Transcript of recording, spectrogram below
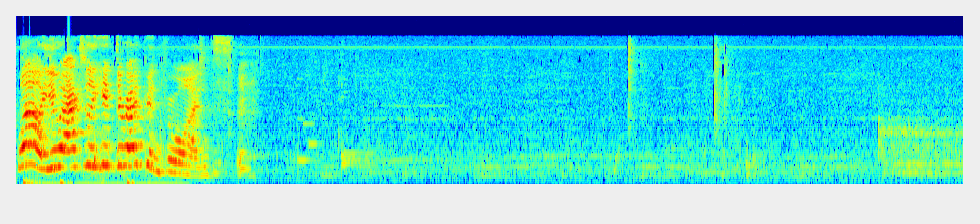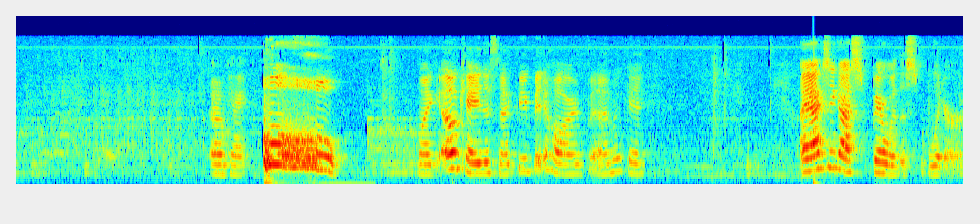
wow, you actually hit the red pin for once. Okay. Oh! Like, okay, this might be a bit hard, but I'm okay. I actually got a spare with a splitter.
